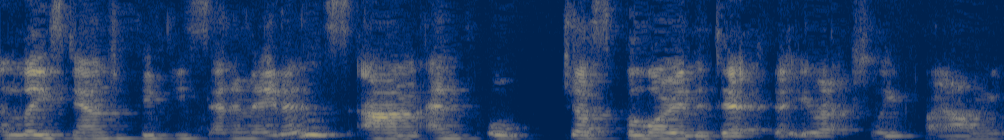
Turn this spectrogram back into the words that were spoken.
at least down to 50 centimetres um, and or just below the depth that you're actually ploughing.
